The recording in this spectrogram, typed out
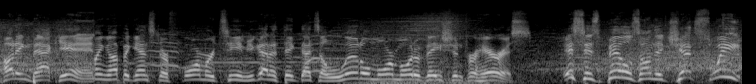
cutting back in. Going up against her former team, you got to think that's a little more motivation for Harris. This is Bills on the jet sweep.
